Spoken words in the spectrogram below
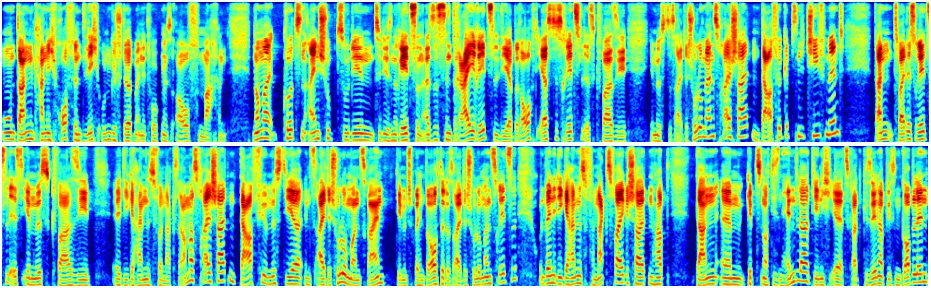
und dann kann ich hoffentlich ungestört meine Tokens aufmachen. Nochmal kurzen Einschub zu, den, zu diesen Rätseln. Also es sind drei Rätsel, die ihr braucht. Erstes Rätsel ist quasi, ihr müsst das alte Scholomans freischalten. Dafür gibt es ein Achievement. Dann zweites Rätsel ist, ihr müsst quasi äh, die Geheimnisse von Naxramas freischalten. Dafür müsst ihr ins alte Scholomans rein. Dementsprechend braucht ihr das alte Scholomans-Rätsel. Und wenn ihr die Geheimnisse von Nax freigeschalten habt, dann ähm, gibt es noch diesen Händler, den ich jetzt gerade gesehen habe, diesen Goblin.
